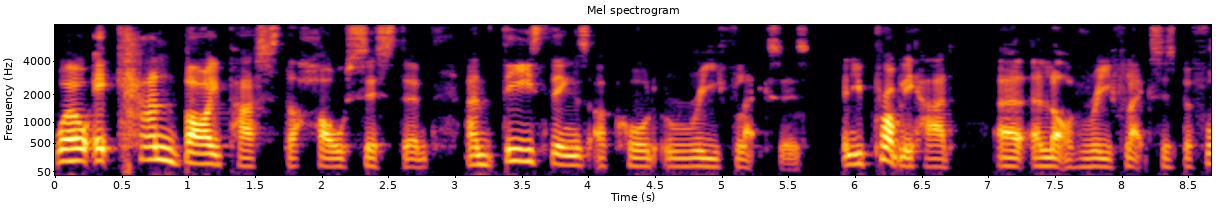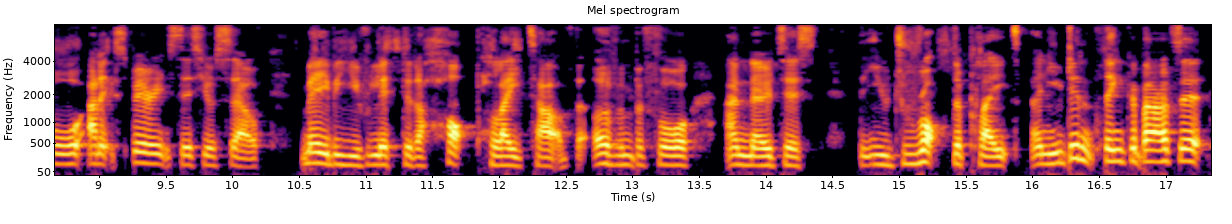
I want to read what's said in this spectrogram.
Well, it can bypass the whole system, and these things are called reflexes. And you've probably had a, a lot of reflexes before and experienced this yourself. Maybe you've lifted a hot plate out of the oven before and noticed that you dropped the plate and you didn't think about it,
